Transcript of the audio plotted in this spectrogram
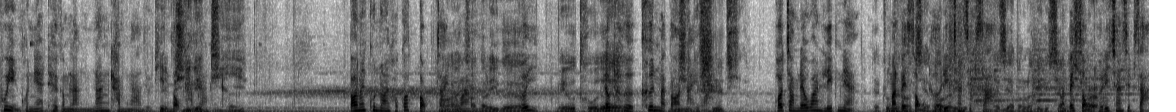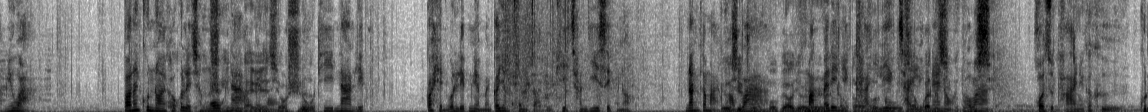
ผู้หญิงคนนี้เธอกำลังนั่งทำงานอยู่ที่โต๊ะทำงานของเธอตอนนั้นคุณน้อยเขาก็ตกใจนะว่า เฮ้ย แล้วเธอขึ้นมาตอนไหนวะ เพราะจำได้ว่าลิฟต์เนี่ย มันไปส่งเธอที่ชั้น 13 มันไปส่งเธอที่ชั้น 13 นี่หว่า ตอนนั้นคุณน้อยเขาก็เลยชะโงกหน้าออกไปมองดูที่หน้าลิฟต์ก็เห็นว่าลิฟต์เนี่ยมันก็ยังคงจอดอยู่ที่ชั้น 20เนาะนั่นก็หมายความว่ามันไม่ได้มีใครเรียกใช้ลิฟต์แน่นอนเพราะว่าคนสุดท้ายนี่ก็คือคุณ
